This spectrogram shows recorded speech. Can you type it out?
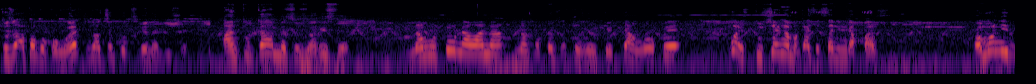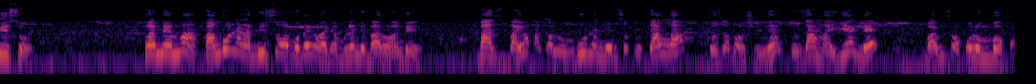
toza bakoko kongole toza se continue na biso en tout cas monsieur journaliste na motuna wana nazokoki torepete yango mpe mpo etusenga makasi esali nga mpasi omoni biso Premièrement, banguna na biso bobenga banyamulende ba rwandais bayokaka longuna nde biso totanga toza bajeune toza mayele babiso bakolo mboka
